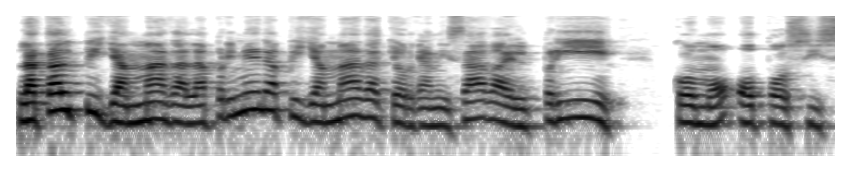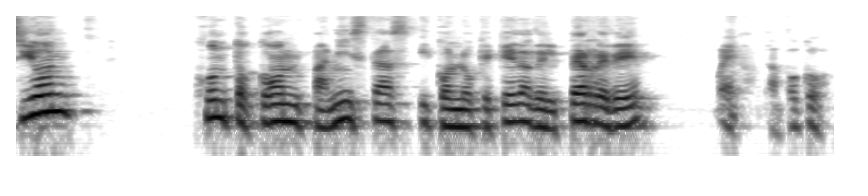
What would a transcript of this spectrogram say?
La tal pijamada, la primera pijamada que organizaba el PRI como oposición junto con panistas y con lo que queda del PRD, bueno, tampoco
